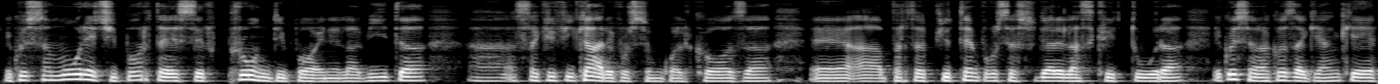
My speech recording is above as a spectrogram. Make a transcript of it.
E questo amore ci porta a essere pronti poi nella vita a sacrificare forse un qualcosa, eh, a passare più tempo forse a studiare la scrittura. E questa è una cosa che anche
